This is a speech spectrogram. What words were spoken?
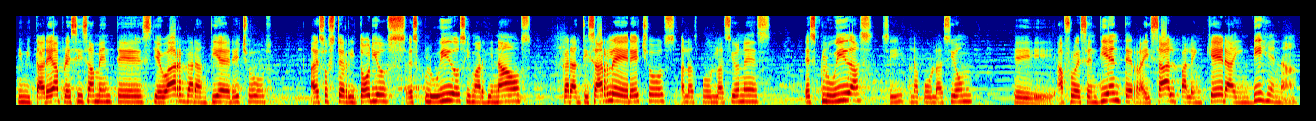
Y mi tarea precisamente es llevar garantía de derechos a esos territorios excluidos y marginados garantizarle derechos a las poblaciones excluidas, ¿sí? a la población eh, afrodescendiente, raizal, palenquera, indígena.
